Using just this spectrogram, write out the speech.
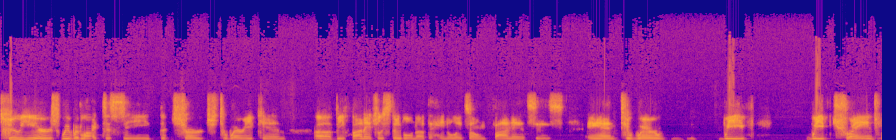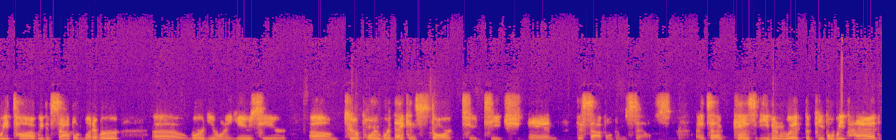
two years, we would like to see the church to where it can uh, be financially stable enough to handle its own finances and to where we've we've trained, we taught, we discipled, whatever uh, word you want to use here um, to a point where they can start to teach and disciple themselves. It's because even with the people we've had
